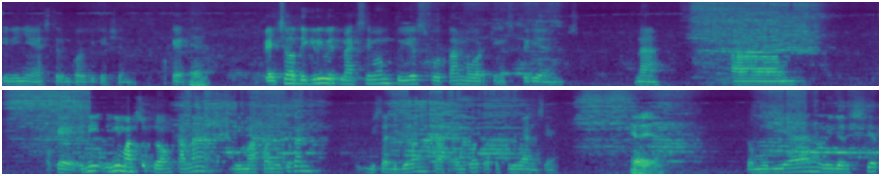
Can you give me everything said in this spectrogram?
ininya ya, stream qualification. Oke. Okay. Ya. Bachelor degree with maximum two years full time working experience. Nah, um, oke, okay, ini ini masuk dong karena lima tahun itu kan bisa dibilang self employed atau freelance ya. Ya ya. Kemudian leadership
